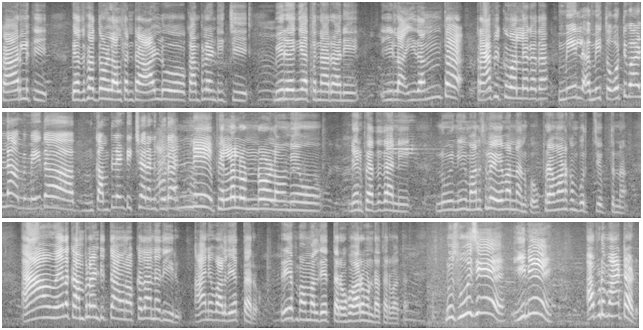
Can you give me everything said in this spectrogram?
కార్లకి పెద్ద పెద్ద వాళ్ళు వెళ్తుంటే వాళ్ళు కంప్లైంట్ ఇచ్చి మీరేం చేస్తున్నారు అని ఇలా ఇదంతా ట్రాఫిక్ వల్లే కదా. మీ మీ తోటి వాళ్ళ ఆమె మీద కంప్లైంట్ ఇచ్చారని కూడా అన్ని పిల్లలు ఉండోళ్ళం మేము నేను పెద్దదాన్ని. నువ్వు నీ మనసులో ఏమన్నా అనుకో ప్రమాణకం పూర్తి చెప్తున్నా. ఆమె మీద కంప్లైంట్ ఇస్తే ఆమెను ఒక్కదాన్నే తీరు ఆయన వాళ్ళు తీస్తారు. రేపు మమ్మల్ని తీస్తారు ఒక వారం ఉండ తర్వాత. నువ్వు చూసి ఇని అప్పుడు మాట్లాడు.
